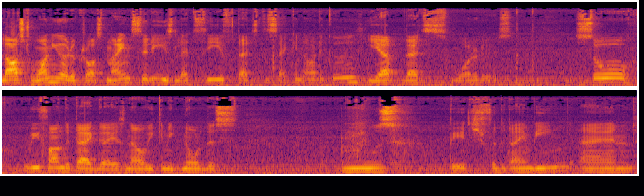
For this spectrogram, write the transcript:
last one year across nine cities. Let's see if that's the second article. Yep that's what it is. So we found the tag guys. Now we can ignore this news page for the time being. And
